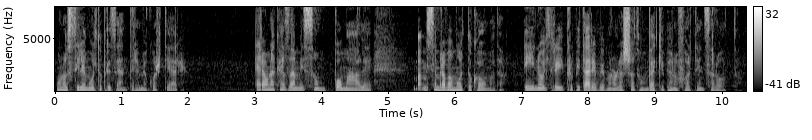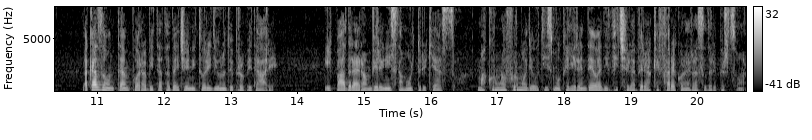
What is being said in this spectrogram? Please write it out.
uno stile molto presente nel mio quartiere. Era una casa messa un po' male, ma mi sembrava molto comoda e inoltre i proprietari avevano lasciato un vecchio pianoforte in salotto. La casa un tempo era abitata dai genitori di uno dei proprietari. Il padre era un violinista molto richiesto, ma con una forma di autismo che gli rendeva difficile avere a che fare con il resto delle persone.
